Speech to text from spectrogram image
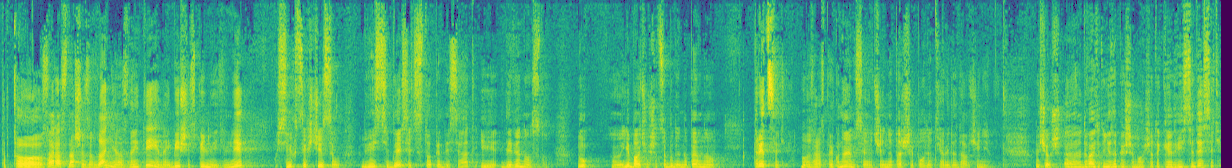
Тобто зараз наше завдання знайти найбільший спільний дільник усіх цих чисел 210, 150 і 90. Ну, е, я бачу, що це буде, напевно, 30. Ну, а зараз переконаємося, чи на перший погляд я відгадав, чи ні. Ну що ж, е, давайте тоді запишемо, що таке 210.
